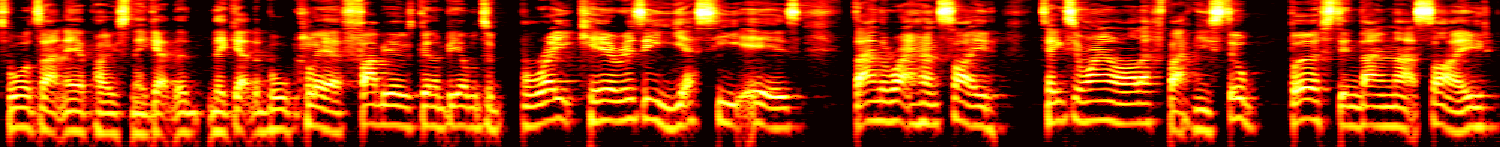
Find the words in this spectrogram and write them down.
towards that near post and they get the they get the ball clear. Fabio's going to be able to break here, is he? Yes, he is. Down the right hand side, takes it around our left back. He's still bursting down that side.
